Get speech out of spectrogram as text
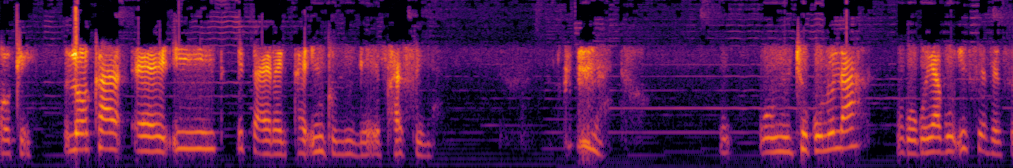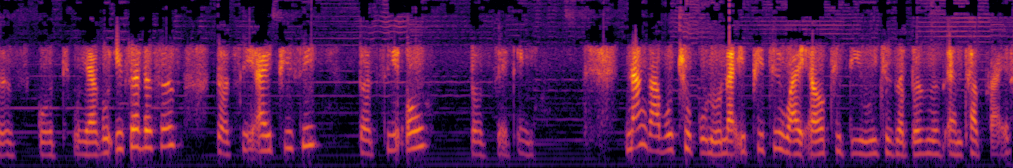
Okay. Lokha eh i-director indlulile ephasini. Uyuchukulula ngokuya ku-e-services good uya ku-e-services cipc co za nangabe uchukulula i-pty ltd which is a business enterprise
